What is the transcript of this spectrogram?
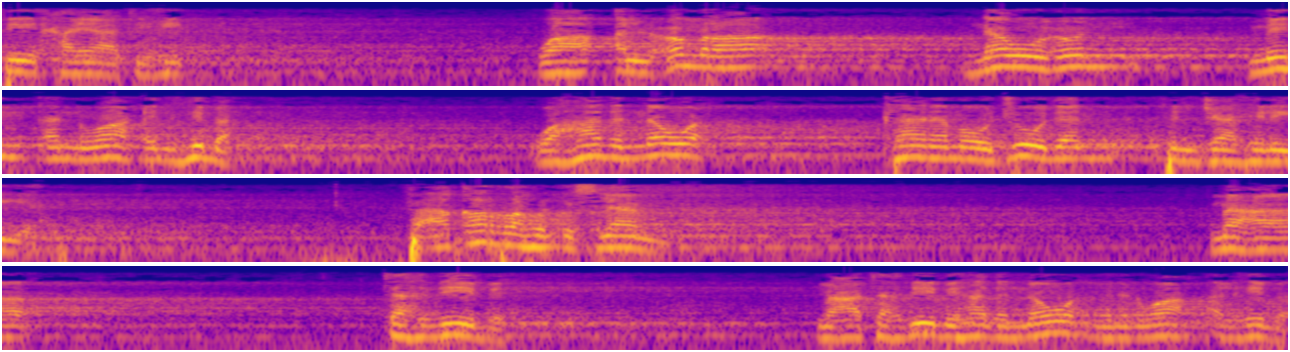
في حياته. والعمرة نوع من أنواع الهبة وهذا النوع كان موجودا في الجاهلية. فأقره الإسلام مع تهذيبه مع تهذيب هذا النوع من أنواع الهبة.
